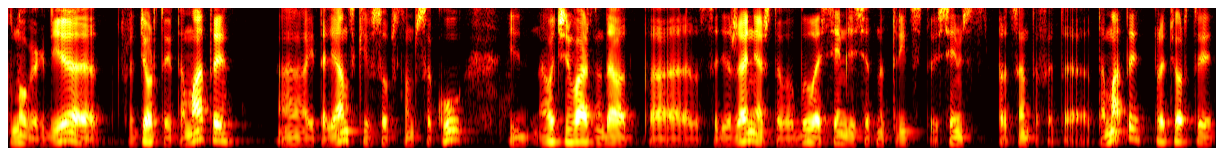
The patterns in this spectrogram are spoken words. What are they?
много где протертые томаты, а, итальянские в собственном соку. И очень важно, да, вот по содержанию, чтобы было 70 на 30, то есть 70% это томаты протертые,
